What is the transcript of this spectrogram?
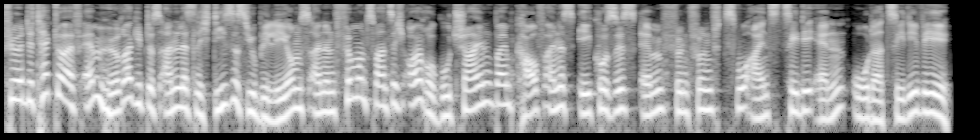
Für Detektor FM-Hörer gibt es anlässlich dieses Jubiläums einen 25-Euro-Gutschein beim Kauf eines Ecosys M5521 CDN oder CDW,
